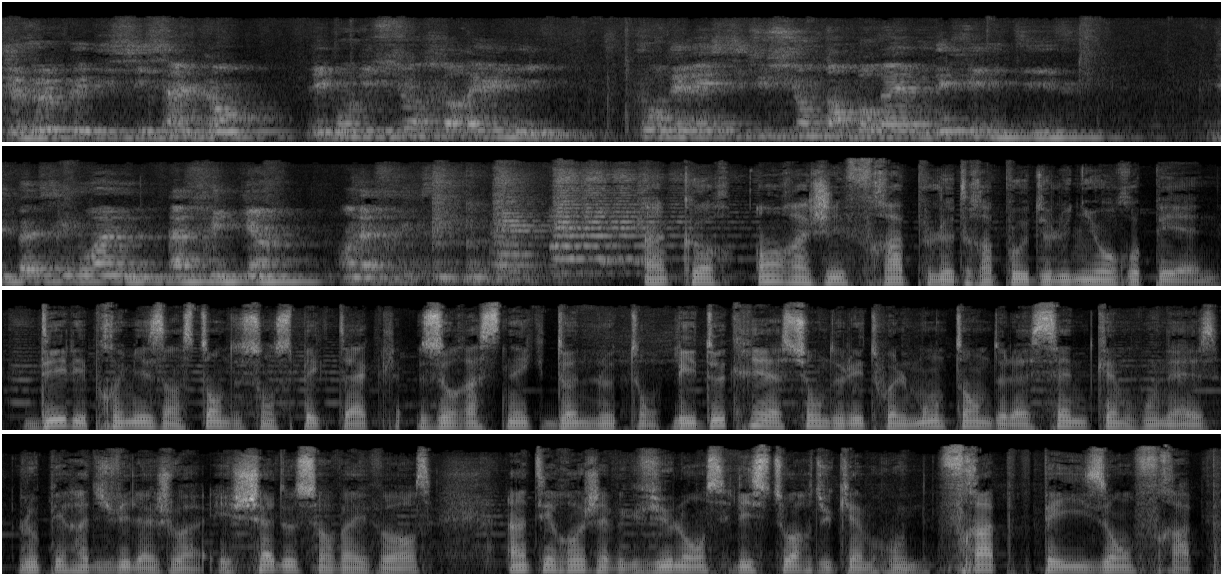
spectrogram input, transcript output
Je veux que d'ici cinq ans, les conditions soient réunies pour des restitutions temporaires ou définitives du patrimoine africain en Afrique. Un corps enragé frappe le drapeau de l'Union européenne. Dès les premiers instants de son spectacle, Zora Snake donne le ton. Les deux créations de l'étoile montante de la scène camerounaise, l'Opéra du Villageois et Shadow Survivors, interrogent avec violence l'histoire du Cameroun. Frappe, paysan, frappe.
